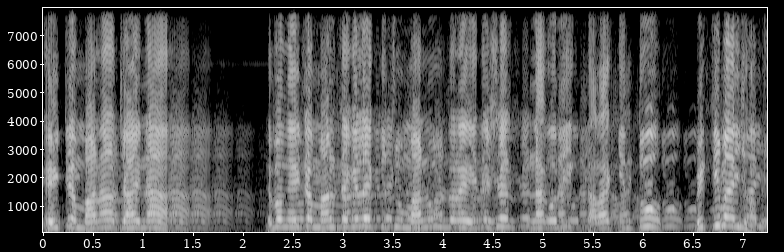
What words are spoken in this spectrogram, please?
এইটা মানা যায় না। এবং এইটা মানতে গেলে কিছু মানুষ যারা এই দেশের নাগরিক, তারা কিন্তু ভিক্টিমাইজ হবে।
